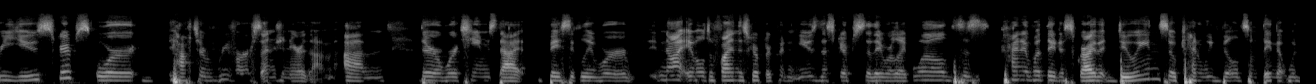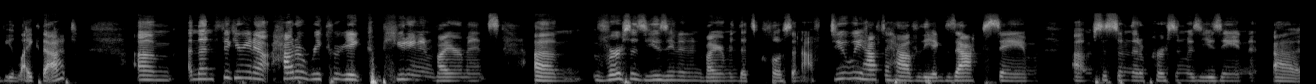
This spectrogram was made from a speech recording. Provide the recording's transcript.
reuse scripts or have to reverse engineer them? Um, there were teams that basically were not able to find the script or couldn't use the script. So they were like, well, this is kind of what they describe it doing. So can we build something that would be like that? Um, and then figuring out how to recreate computing environments um, versus using an environment that's close enough. Do we have to have the exact same um, system that a person was using uh,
